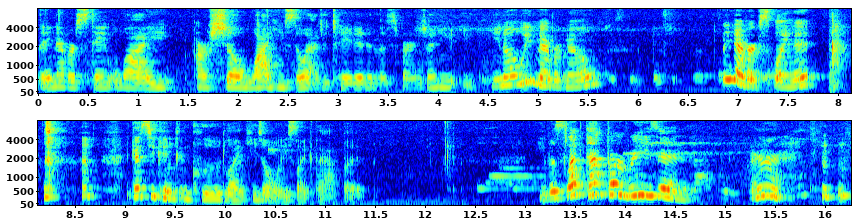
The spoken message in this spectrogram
but they never state why or show why he's so agitated in this version. You, you know, we never know. They never explain it. I guess you can conclude like he's always like that, but he was like that for a reason. Fritzy. Mm.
